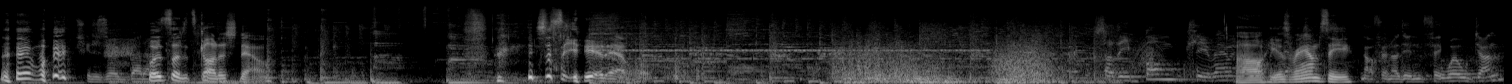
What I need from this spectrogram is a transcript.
What? She deserved better. What's that? It's Scottish now. He's just eating an apple. So the bomb clear out. Oh, here's Ramsey. Nothing I didn't think. Well done.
